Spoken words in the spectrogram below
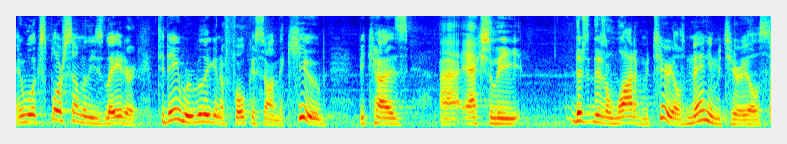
and we'll explore some of these later. Today we're really going to focus on the cube because uh, actually there's, there's a lot of materials, many materials,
